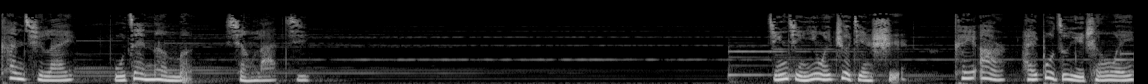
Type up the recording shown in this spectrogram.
看起来不再那么像垃圾。仅仅因为这件事，K 二还不足以成为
